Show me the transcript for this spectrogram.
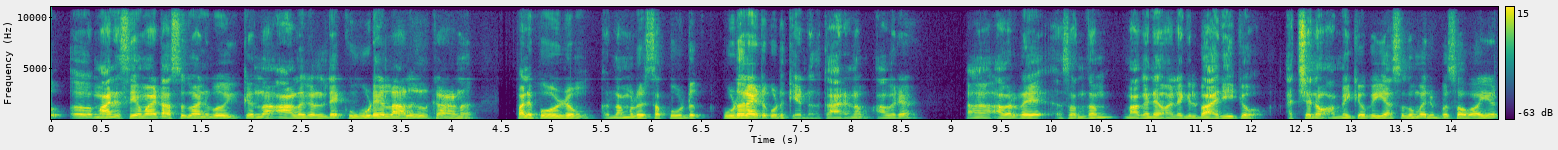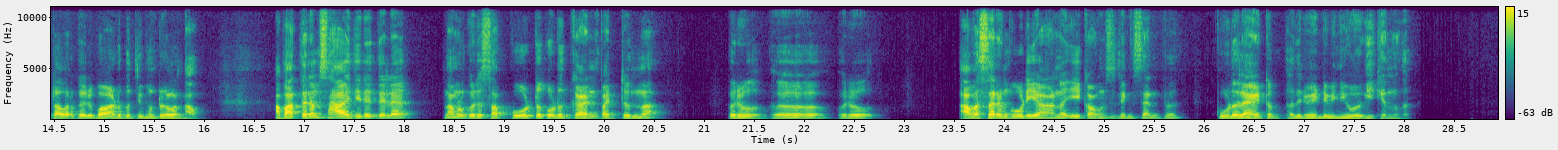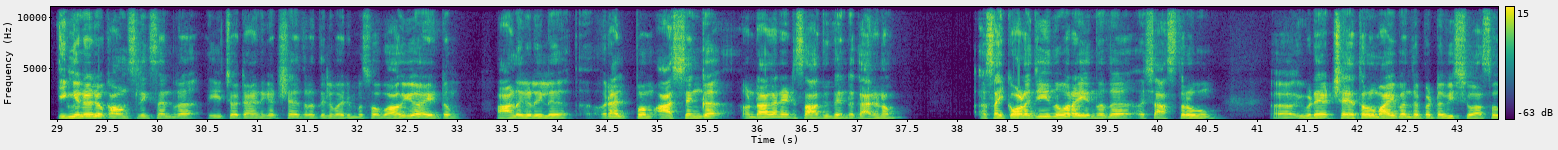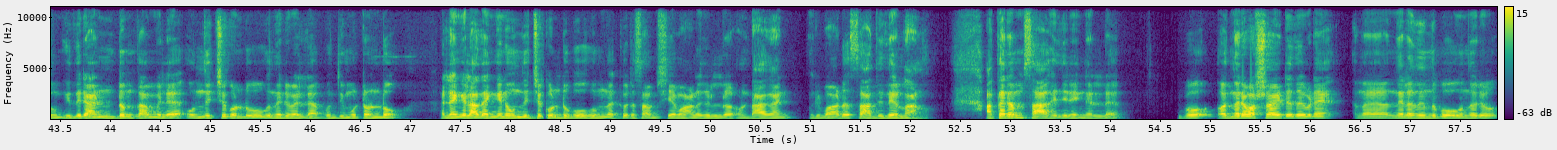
മാനസികമായിട്ട് അസുഖം അനുഭവിക്കുന്ന ആളുകളുടെ കൂടെയുള്ള ആളുകൾക്കാണ് പലപ്പോഴും നമ്മളൊരു സപ്പോർട്ട് കൂടുതലായിട്ട് കൊടുക്കേണ്ടത്. കാരണം അവർ അവരുടെ സ്വന്തം മകനോ അല്ലെങ്കിൽ ഭാര്യയ്ക്കോ അച്ഛനോ അമ്മയ്ക്കോ ഒക്കെ ഈ അസുഖം വരുമ്പോൾ സ്വാഭാവികമായിട്ട് അവർക്ക് ഒരുപാട് ബുദ്ധിമുട്ടുകളുണ്ടാവും. അപ്പോൾ അത്തരം സാഹചര്യത്തിൽ നമ്മൾക്കൊരു സപ്പോർട്ട് കൊടുക്കാൻ പറ്റുന്ന ഒരു ഒരു അവസരം കൂടിയാണ് ഈ കൗൺസിലിംഗ് സെന്റർ കൂടുതലായിട്ടും അതിനുവേണ്ടി വിനിയോഗിക്കുന്നത്. ഇങ്ങനൊരു കൗൺസിലിംഗ് സെന്റർ ഈ ചോറ്റാനിക ക്ഷേത്രത്തിൽ വരുമ്പോൾ സ്വാഭാവികമായിട്ടും ആളുകളിൽ ഒരല്പം ആശങ്ക ഉണ്ടാകാനായിട്ട് സാധ്യതയുണ്ട്. കാരണം സൈക്കോളജി എന്ന് പറയുന്നത് ശാസ്ത്രവും ഇവിടെ ക്ഷേത്രവുമായി ബന്ധപ്പെട്ട വിശ്വാസവും ഇത് രണ്ടും തമ്മിൽ ഒന്നിച്ചു കൊണ്ടുപോകുന്നതിന് വല്ല ബുദ്ധിമുട്ടുണ്ടോ? അല്ലെങ്കിൽ അതെങ്ങനെ ഒന്നിച്ചു കൊണ്ടുപോകും എന്നൊക്കെ ഒരു സംശയം ആളുകളിൽ ഉണ്ടാകാൻ ഒരുപാട് സാധ്യതകളാണ് അത്തരം സാഹചര്യങ്ങളിൽ ഇപ്പോൾ ഒന്നര വർഷമായിട്ട് ഇത് ഇവിടെ നിലനിന്ന് പോകുന്നൊരു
